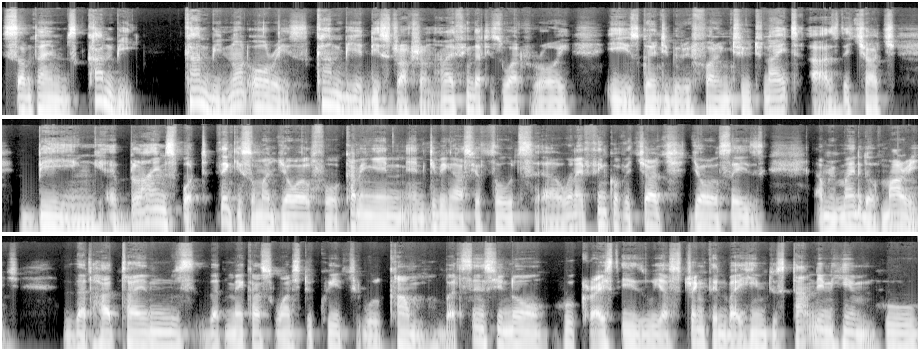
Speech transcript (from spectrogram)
sometimes can be, can be, not always, can be a distraction. And I think that is what Roy is going to be referring to tonight as the church being a blind spot. Thank you so much, Joel, for coming in and giving us your thoughts. Uh, when I think of the church, Joel says, I'm reminded of marriage that hard times that make us want to quit will come. But since you know who Christ is, we are strengthened by Him to stand in Him who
